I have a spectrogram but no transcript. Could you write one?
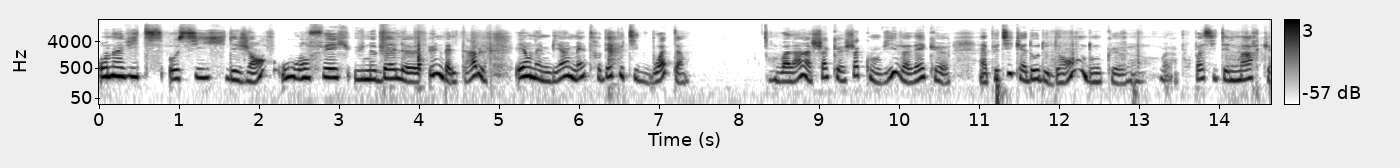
On invite aussi des gens, où on fait une belle, une belle table, et on aime bien mettre des petites boîtes voilà, à chaque, chaque convive avec euh, un petit cadeau dedans. Donc voilà, pour pas citer de marque,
